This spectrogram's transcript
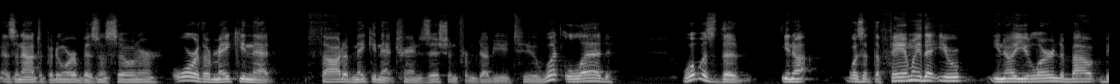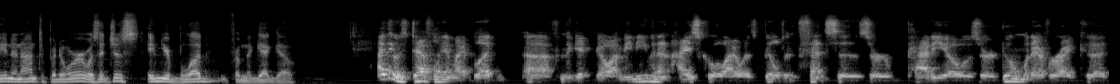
as an entrepreneur, business owner, or they're making that thought of making that transition from W two. What led? What was the you know? Was it the family that you you know you learned about being an entrepreneur? was it just in your blood from the get go? I think it was definitely in my blood uh, from the get go. I mean, even in high school, I was building fences or patios or doing whatever I could.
